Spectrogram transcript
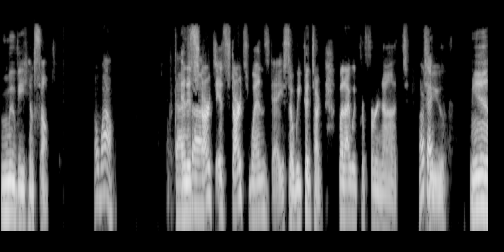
movie himself. Oh wow. That's, and it uh, starts it starts Wednesday, so we could talk, but I would prefer not okay. to. Yeah.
